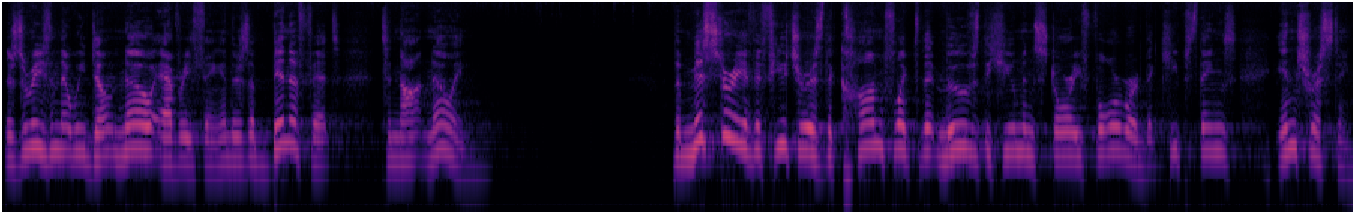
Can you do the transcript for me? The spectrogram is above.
There's a reason that we don't know everything, and there's a benefit to not knowing. The mystery of the future is the conflict that moves the human story forward, that keeps things interesting.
